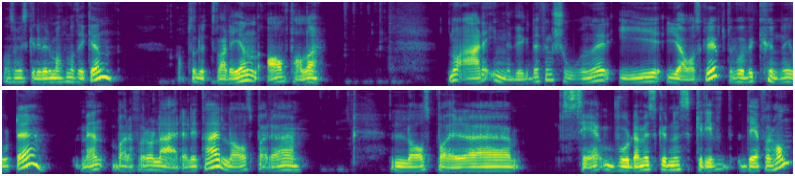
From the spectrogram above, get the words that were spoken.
sånn som vi skriver i matematikken, absoluttverdien av tallet. Nå er det innebygde funksjoner i JavaScript hvor vi kunne gjort det, Men bare for å lære litt her, la oss bare, la oss bare se hvordan vi skulle skrevet det for hånd.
